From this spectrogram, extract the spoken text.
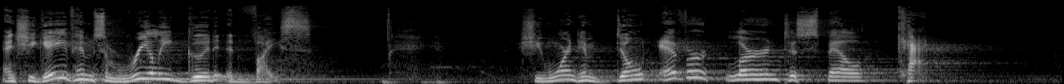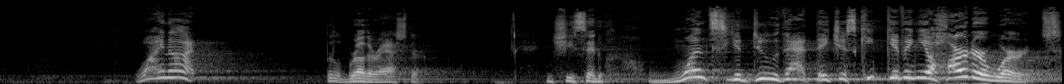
And she gave him some really good advice. She warned him, Don't ever learn to spell cat. Why not? Little brother asked her. And she said, Once you do that, they just keep giving you harder words.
